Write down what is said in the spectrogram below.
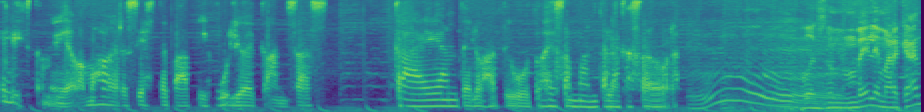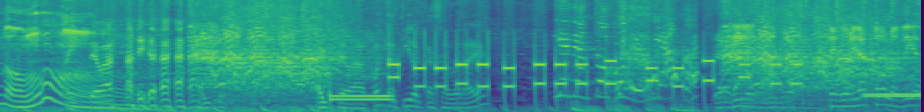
que lista, mi vida. Vamos a ver si este papi Julio de Kansas cae ante los atributos de Samantha la cazadora. Pues mm, vele marcando. mm. Ahí te va. Ahí te va. Ponte tiro, cazadora, ¿eh? Seguridad todos los días.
